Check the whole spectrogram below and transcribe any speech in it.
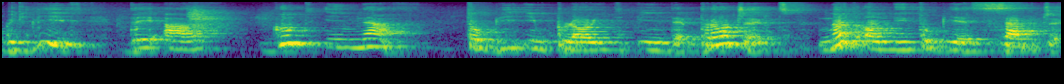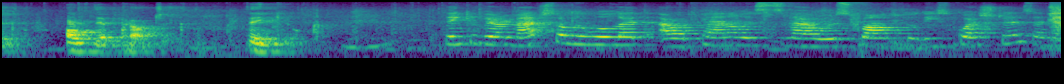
believe they are good enough to be employed in the project, not only to be a subject of the project. Thank you. Thank you very much. So we will let our panelists now respond to these questions and then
